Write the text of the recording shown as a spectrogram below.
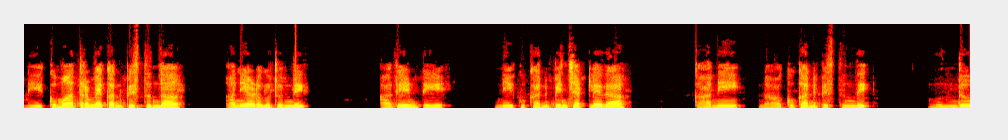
నీకు మాత్రమే కనిపిస్తుందా అని అడుగుతుంది. అదేంటి? నీకు కనిపించట్లేదా? కానీ నాకు కనిపిస్తుంది. ముందు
